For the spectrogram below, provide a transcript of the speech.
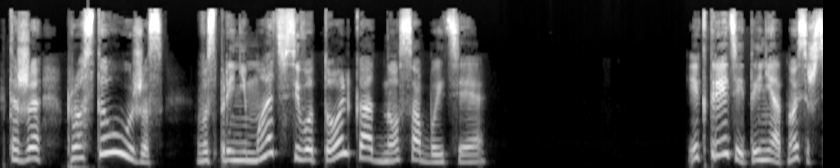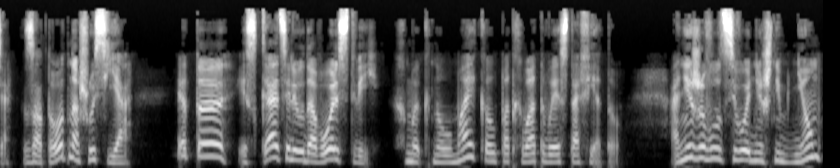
Это же просто ужас воспринимать всего только одно событие. И к третьей ты не относишься, зато отношусь я. Это искатели удовольствий, хмыкнул Майкл, подхватывая эстафету. Они живут сегодняшним днем,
